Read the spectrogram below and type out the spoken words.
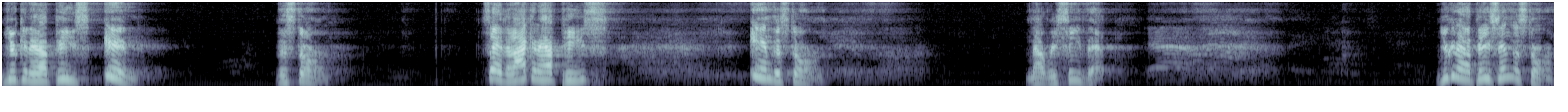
You can have peace in the storm. Say that I can have peace in the storm. Now receive that. You can have peace in the storm.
